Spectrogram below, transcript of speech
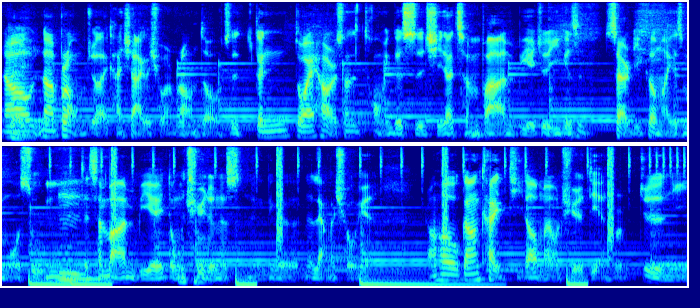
然后那不然我们就来看下一个球员 Rondo，就是跟 Dwight Howard 算是同一个时期在称霸 NBA，就是一个是塞尔迪克嘛，一个是魔术，嗯，在称霸 NBA 东区的那是那那个那两个球员。然后刚刚开始提到蛮有趣的点，就是你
